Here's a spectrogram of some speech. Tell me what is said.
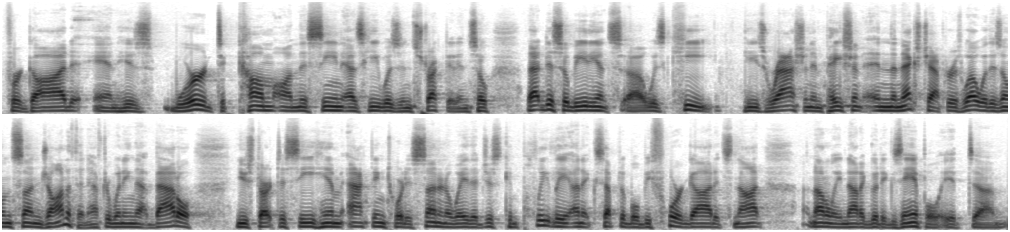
for God and His Word to come on this scene as He was instructed. And so that disobedience uh, was key. He's rash and impatient in the next chapter as well with his own son Jonathan. After winning that battle, you start to see him acting toward his son in a way that just completely unacceptable before God. It's not not only not a good example, it um,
